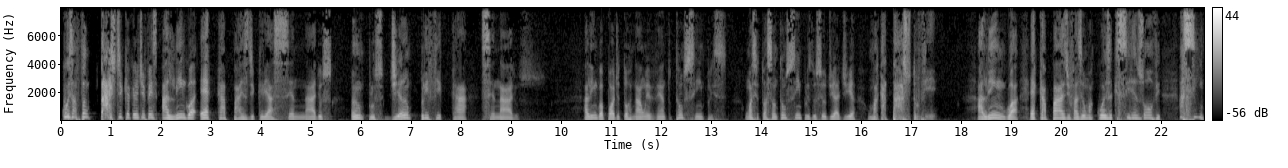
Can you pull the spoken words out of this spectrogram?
coisa fantástica que a gente fez. A língua é capaz de criar cenários amplos, de amplificar cenários. A língua pode tornar um evento tão simples uma situação tão simples do seu dia a dia, uma catástrofe. A língua é capaz de fazer uma coisa que se resolve assim,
